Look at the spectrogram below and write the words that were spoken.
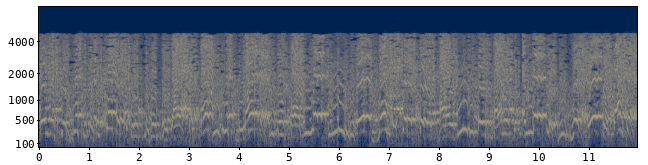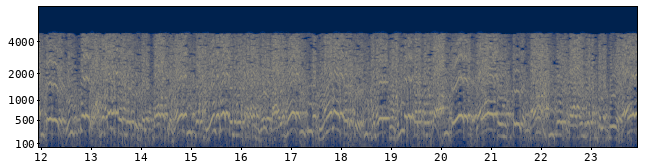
کوئی اپنے دکھ کے دکھوں سے تکلیف نہیں پہنچایا سکتا بنا کر انسانیت پوری ایک بہت سے رستے پر آئے گی انسانوں کے اندر سے یہ ایک طاقت میرے دوسرے کو ختم کرنے کے جذبات جو ہے وہ ہمیشہ کے لیے ختم ہو جائے گا مانا کر کے حضرت محمد کرتے کا ایک بڑا انسان جو انسانیت ہے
